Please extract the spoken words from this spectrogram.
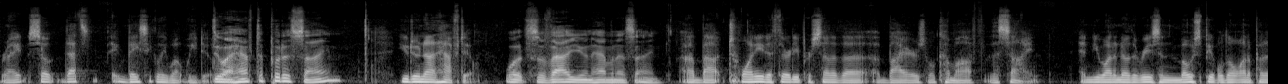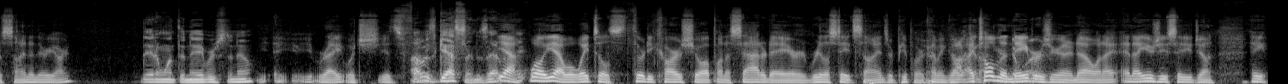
right? So that's basically what we do. Do I have to put a sign? You do not have to. What's the value in having a sign? about 20 to 30 percent of the buyers will come off the sign. And you want to know the reason most people don't want to put a sign in their yard, They don't want the neighbors to know. Right? Which is I was guessing. Is that yeah, right? well, yeah. Well, wait till 30 cars show up on a Saturday or real estate signs or people are coming going. I told them the door. neighbors are going to know, and I and I usually say to you, John, hey,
